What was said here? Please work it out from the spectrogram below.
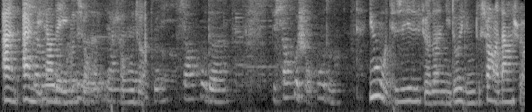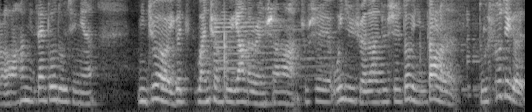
暗暗底下的一个守护守护者。，对，相互的，就相互守护的嘛。因为我其实一直觉得，你都已经上了大学了，然后你再多读几年，你就有一个完全不一样的人生了。就是我一直觉得，就是都已经到了读书这个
